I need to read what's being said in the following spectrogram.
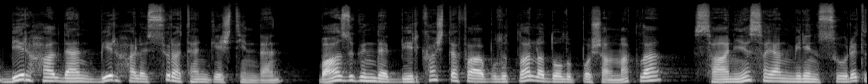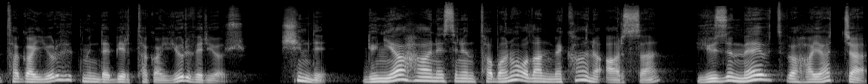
bir halden bir hale süraten geçtiğinden, bazı günde birkaç defa bulutlarla dolup boşalmakla, saniye sayan milin sureti tagayyürü hükmünde bir tagayyür veriyor. Şimdi, dünya hanesinin tabanı olan mekanı arsa, yüzü mevt ve hayatça,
